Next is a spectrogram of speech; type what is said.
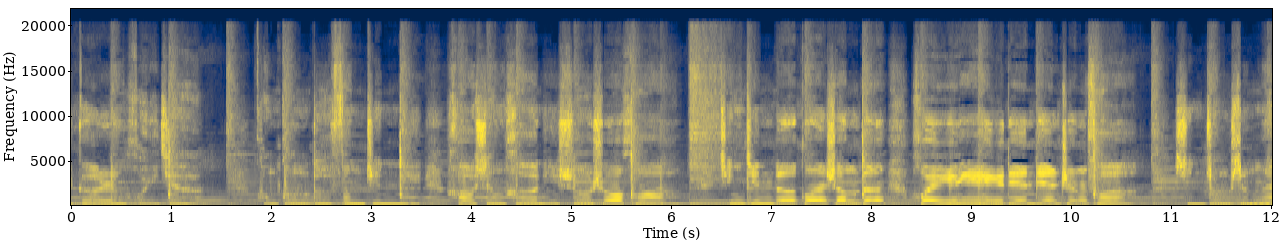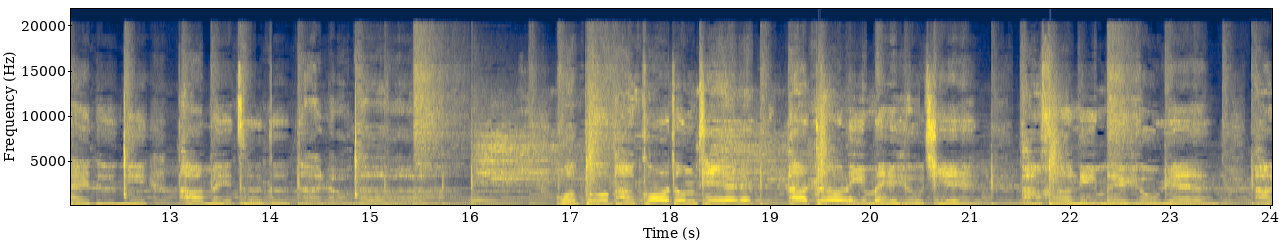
一个人回家。空空的房间里，好想和你说说话。静静的关上灯，回忆一点点蒸发。心中深爱的你，怕没资格打扰啦。我不怕过冬天，怕兜里没有钱，怕和你没有缘，怕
